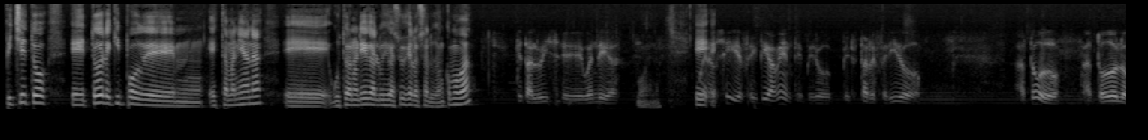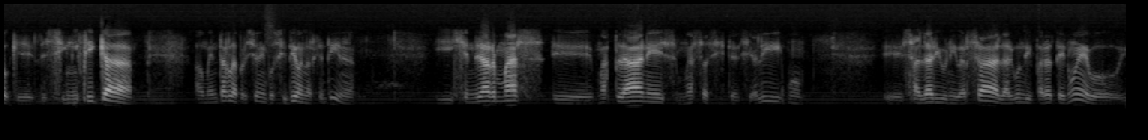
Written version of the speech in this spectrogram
Pichetto, eh, todo el equipo de mm, esta mañana, eh, Gustavo Noriega, Luis Gasulla, los saludan. ¿Cómo va? ¿Qué tal, Luis? Eh, buen día. Bueno. Bueno, sí, efectivamente, pero, pero está referido a todo, a todo lo que le significa aumentar la presión impositiva en la Argentina y generar más, más planes, más asistencialismo, eh, salario universal, algún disparate nuevo.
